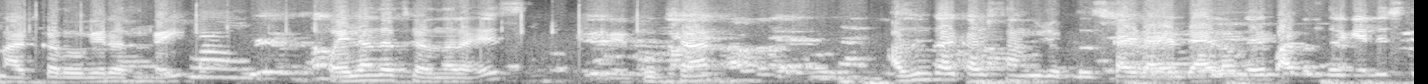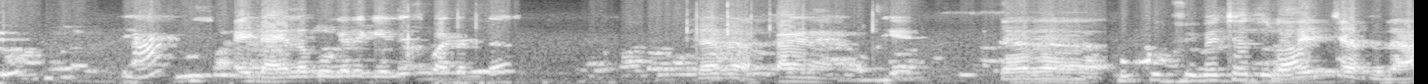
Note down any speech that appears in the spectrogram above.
नाटकात वगैरे असं काही? नाही. पहिल्यांदाच करणार आहेस? खूप छान. अजून काय काय सांगू शकतोस? काय डायलॉग वगैरे पाठांतर केलेस तू? हा? काही डायलॉग वगैरे केलेस पाठांतर? तर काय नाही ओके. तर खूप खूप शुभेच्छा तुला. शुभेच्छा तुला.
